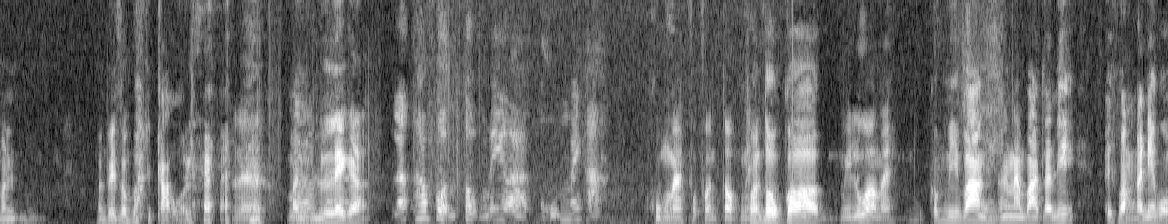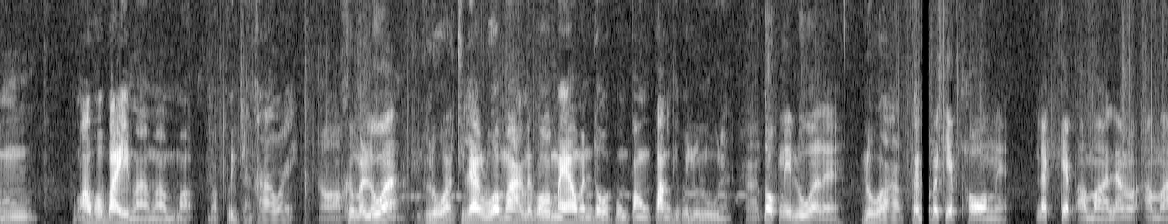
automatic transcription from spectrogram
มัน มันเป็นสมบัติเก่าแล้วนะมัมันนมันเล็กอะแล้วถ้าฝนตกนี่ล่ะคุ้มไหมคะ คุมไหมฝฝนตกเนี่ยฝนตกก็มีรั่วไหมก็มีบ้างข้างหน้าบ้านตอนนี้ไอ้ฝั่งกันเนี้ยผมผมเอาผ้าใบมามามามาปิดหลังคาไว้อ๋อคือมันรั่วรั่วที่แรกรั่วมากเลยเพราะว่าแมวมันโดดปุ้งปังปังที่เป็นรูๆเนี่ยตกในรั่วเลยรั่วครับแต่ไปเก็บทองเนี่ย แล้วเก็บเอามาแล้วเอามา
